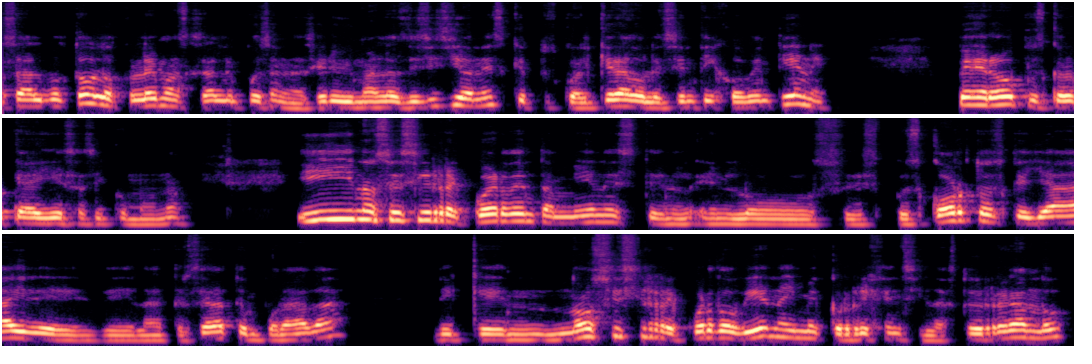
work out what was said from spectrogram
salvo todos los problemas que salen pues en la serie y malas decisiones que pues cualquier adolescente y joven tiene. Pero pues creo que ahí es así como no. Y no sé si recuerden también este, en, los pues, cortos que ya hay de, la tercera temporada, de que no sé si recuerdo bien, ahí me corrigen si la estoy regando,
